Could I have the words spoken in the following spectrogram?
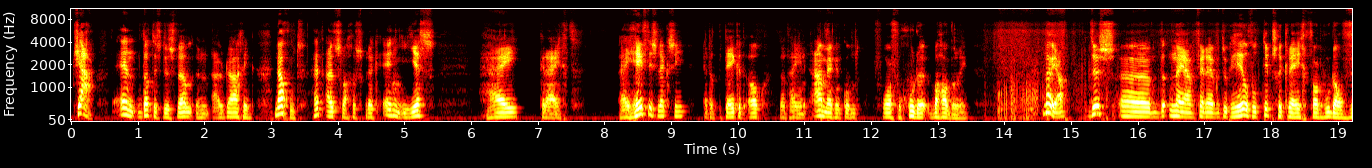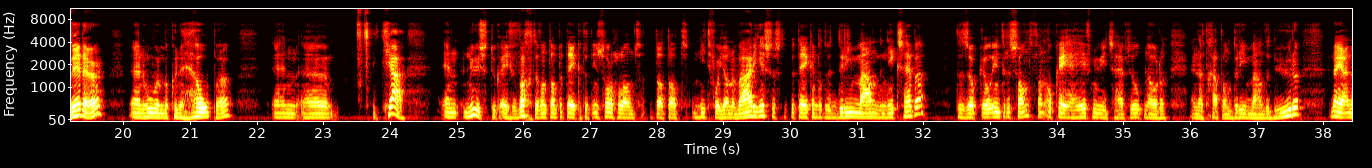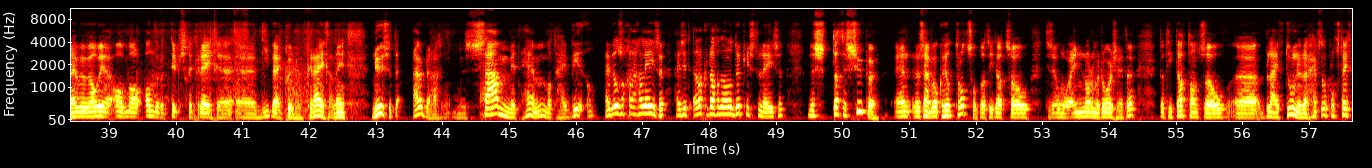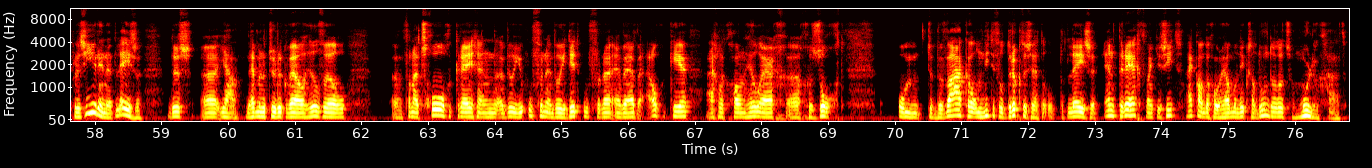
Tja, en dat is dus wel een uitdaging. Nou goed, het uitslaggesprek. En yes, hij krijgt, hij heeft dyslexie. En dat betekent ook dat hij in aanmerking komt voor vergoede behandeling. Nou ja, dus, uh, nou ja, verder hebben we natuurlijk heel veel tips gekregen van hoe dan verder. En hoe we hem kunnen helpen. En uh, ja, en nu is het natuurlijk even wachten, want dan betekent het in Zorgland dat dat niet voor januari is. Dus dat betekent dat we drie maanden niks hebben. Dat is ook heel interessant. Van oké, hij heeft nu iets, hij heeft hulp nodig. En dat gaat dan drie maanden duren. Nou ja, dan hebben we wel weer allemaal andere tips gekregen uh, die wij kunnen krijgen. Alleen nu is het de uitdaging om samen met hem, want hij wil, hij wil zo graag lezen. Hij zit elke dag alle dukjes te lezen. Dus dat is super. En daar zijn we ook heel trots op dat hij dat zo, het is ook een enorme doorzetter, dat hij dat dan zo uh, blijft doen. En hij heeft ook nog steeds plezier in het lezen. Dus uh, ja, we hebben natuurlijk wel heel veel vanuit school gekregen en wil je oefenen en wil je dit oefenen. En we hebben elke keer eigenlijk gewoon heel erg gezocht om te bewaken, om niet te veel druk te zetten op het lezen. En terecht, want je ziet, hij kan er gewoon helemaal niks aan doen dat het moeilijk gaat.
